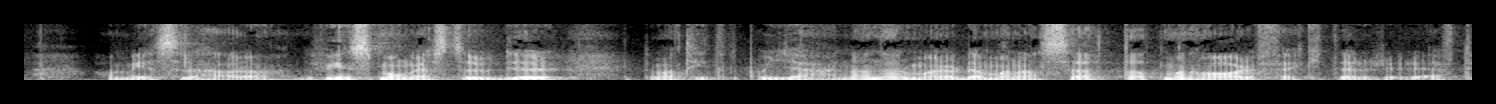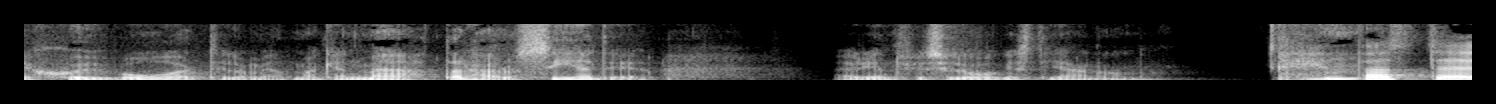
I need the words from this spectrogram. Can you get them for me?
har med sig det här. Det finns många studier där man har tittat på hjärnan närmare och där man har sett att man har effekter efter sju år till och med. Att man kan mäta det här och se det rent fysiologiskt i hjärnan. Fast eh,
